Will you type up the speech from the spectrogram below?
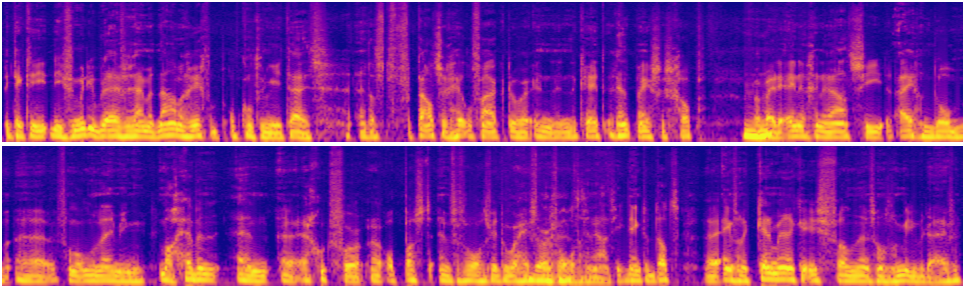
Ik denk die, die familiebedrijven zijn met name gericht op, op continuïteit. En dat vertaalt zich heel vaak door in, in de kreet rentmeesterschap... Mm -hmm. Waarbij de ene generatie het eigendom uh, van de onderneming mag hebben en uh, er goed voor uh, oppast en vervolgens weer doorheeft aan de volgende generatie. Ik denk dat dat een van de kenmerken is van, van familiebedrijven.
